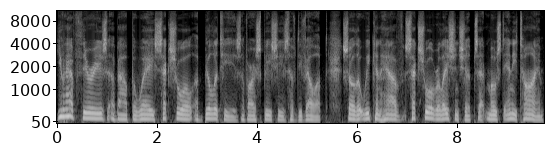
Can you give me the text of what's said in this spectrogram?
You have theories about the way sexual abilities of our species have developed so that we can have sexual relationships at most any time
